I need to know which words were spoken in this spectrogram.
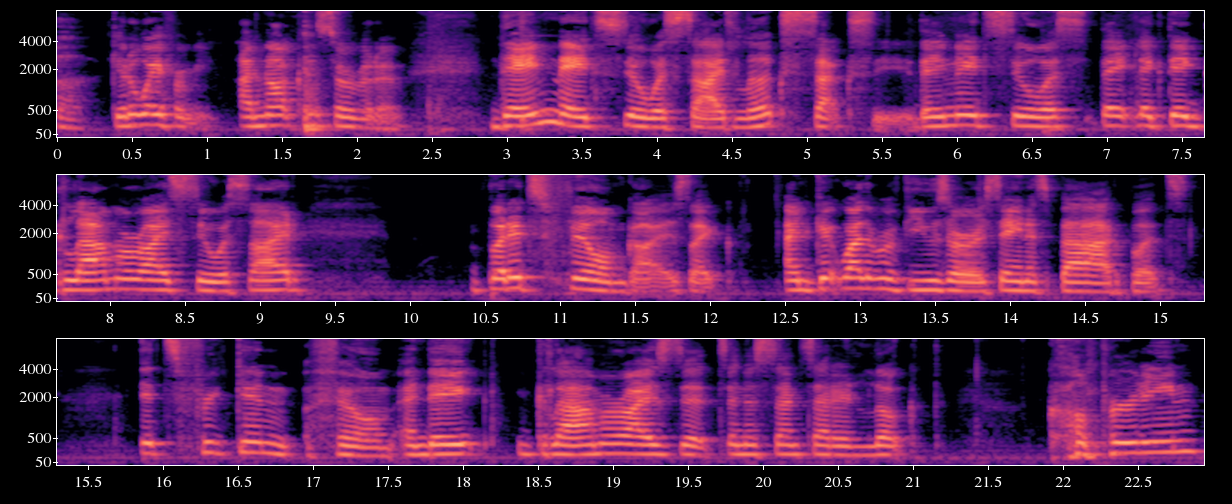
ugh, get away from me. I'm not conservative. They made suicide look sexy. They made suicide, they, like, they glamorized suicide, but it's film, guys. Like, I get why the reviews are saying it's bad, but it's freaking film. And they glamorized it in a sense that it looked comforting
